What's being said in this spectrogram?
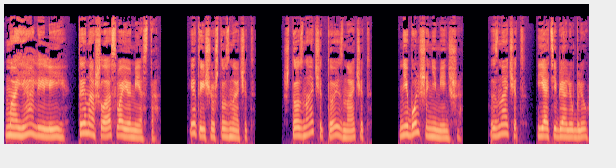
Моя Лили, ты нашла свое место. Это еще что значит? Что значит, то и значит. Ни больше, ни меньше. Значит, я тебя люблю.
